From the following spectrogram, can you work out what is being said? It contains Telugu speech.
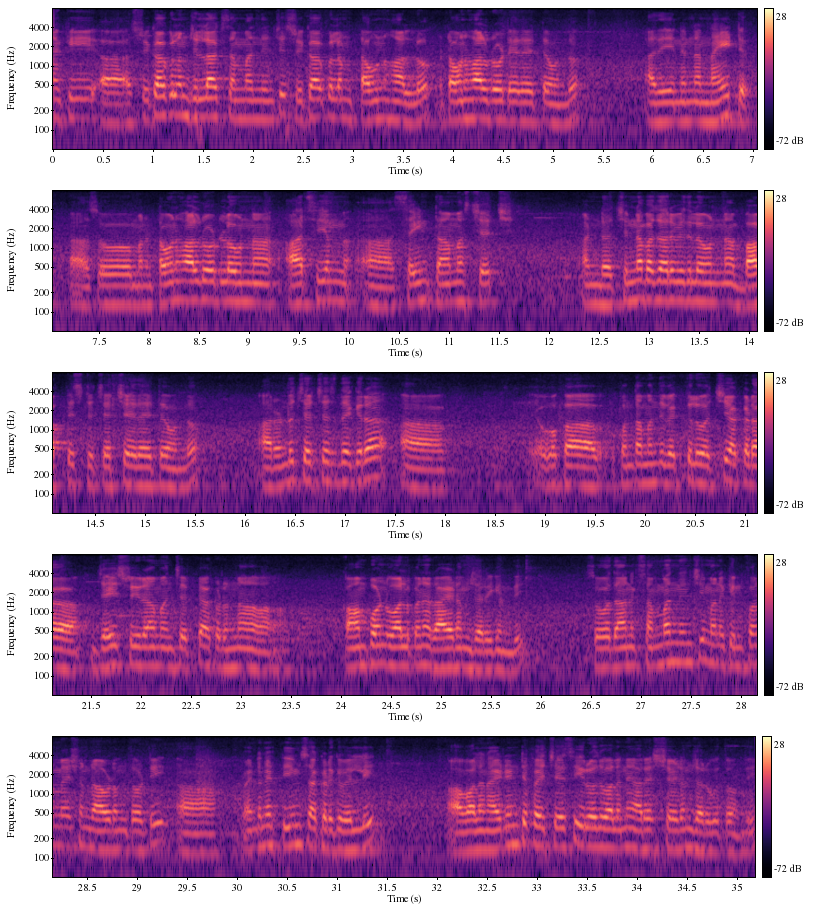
మనకి శ్రీకాకుళం జిల్లాకు సంబంధించి శ్రీకాకుళం టౌన్ హాల్లో టౌన్ హాల్ రోడ్ ఏదైతే ఉందో అది నిన్న నైట్ సో మన టౌన్ హాల్ రోడ్లో ఉన్న R C M saint Thomas church and చిన్న బజారు వీధిలో ఉన్న బాప్టిస్ట్ చర్చ్ ఏదైతే ఉందో ఆ రెండు చర్చెస్ దగ్గర ఒక కొంతమంది వ్యక్తులు వచ్చి అక్కడ జై శ్రీరామ్ అని చెప్పి అక్కడున్న కాంపౌండ్ వాళ్ళ పైన రాయడం జరిగింది. సో దానికి సంబంధించి మనకి ఇన్ఫర్మేషన్ రావడంతో వెంటనే టీమ్స్ అక్కడికి వెళ్ళి వాళ్ళని ఐడెంటిఫై చేసి ఈరోజు వాళ్ళని అరెస్ట్ చేయడం జరుగుతోంది.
